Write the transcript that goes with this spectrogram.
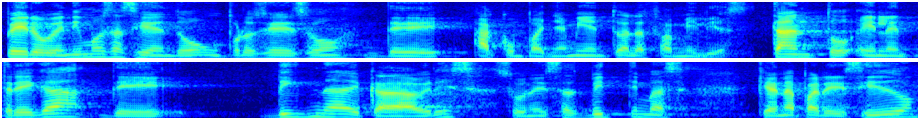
Pero venimos haciendo un proceso de acompañamiento a las familias, tanto en la entrega de digna de cadáveres, son esas víctimas que han aparecido,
